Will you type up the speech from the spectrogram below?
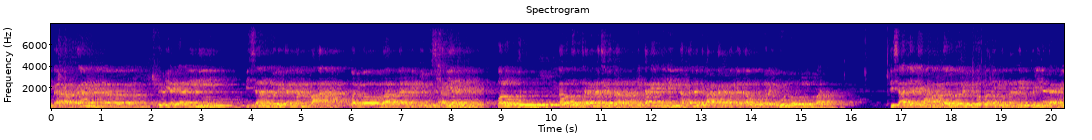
kita harapkan eh, kegiatan ini bisa memberikan manfaat buat bapak-bapak dan ibu-ibu sekalian. Walaupun kalau secara nasional IKN ini akan diterapkan pada tahun 2024. Di saat yang sama tahun 2024 itu nanti menterinya ganti.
